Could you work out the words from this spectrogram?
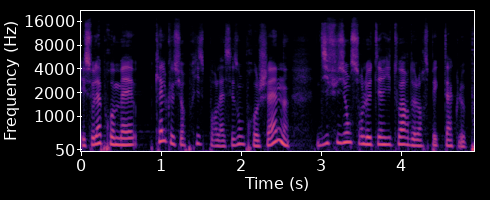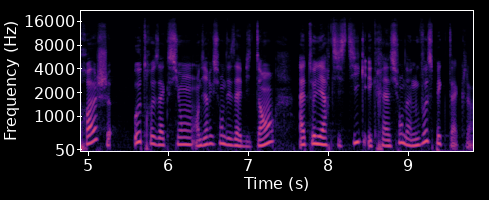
Et cela promet quelques surprises pour la saison prochaine. Diffusion sur le territoire de leurs spectacles proches, autres actions en direction des habitants, ateliers artistiques et création d'un nouveau spectacle.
